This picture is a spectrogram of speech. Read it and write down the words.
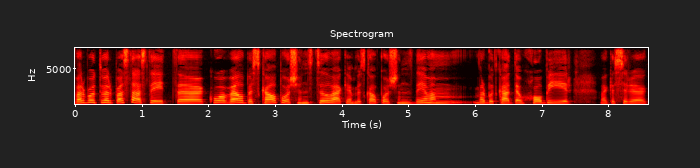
Varbūt tu vari pastāstīt, eh, ko vēl bez kalpošanas cilvēkiem, bez kalpošanas dievam, varbūt kāda tev hobija ir, vai kas ir eh,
